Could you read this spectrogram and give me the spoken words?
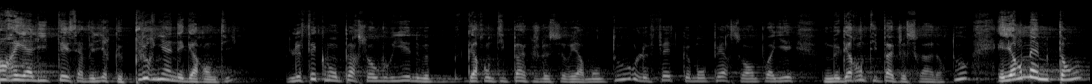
En réalité, ça veut dire que plus rien n'est garanti. Le fait que mon père soit ouvrier ne me garantit pas que je le serai à mon tour. Le fait que mon père soit employé ne me garantit pas que je serai à leur tour. Et en même temps,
